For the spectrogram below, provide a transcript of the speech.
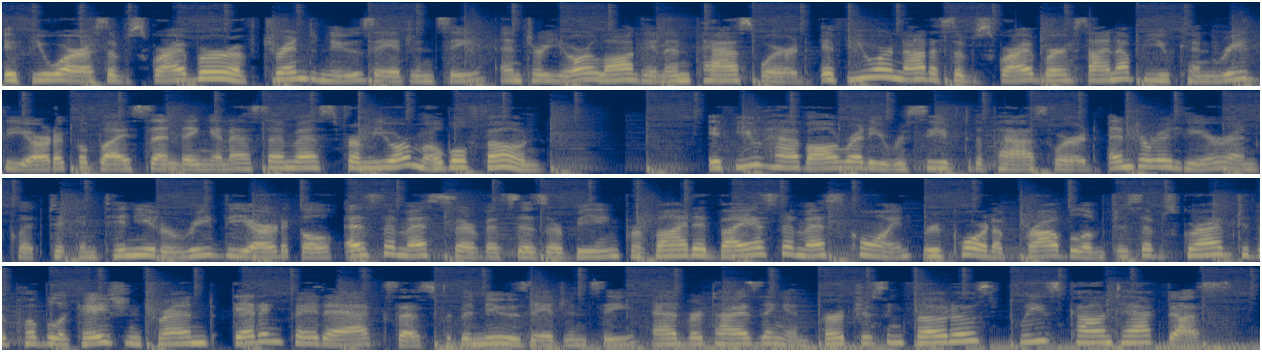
If you are a subscriber of Trend News Agency, enter your login and password. If you are not a subscriber sign up you can read the article by sending an SMS from your mobile phone. If you have already received the password, enter it here and click to continue to read the article. SMS services are being provided by SMS Coin. Report a problem to subscribe to the publication trend. Getting paid access to the news agency, advertising and purchasing photos, please contact us.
